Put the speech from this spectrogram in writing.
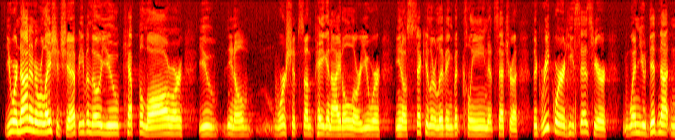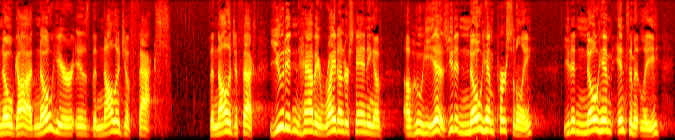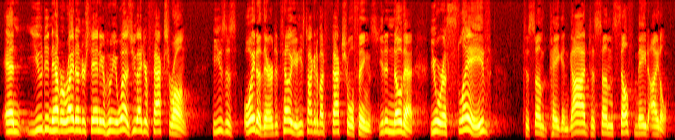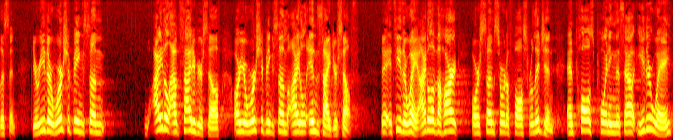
You were not in a relationship, even though you kept the law or you, you know, worshiped some pagan idol or you were, you know, secular living but clean, etc. The Greek word he says here, when you did not know God, know here is the knowledge of facts. The knowledge of facts. You didn't have a right understanding of, of who he is. You didn't know him personally. You didn't know him intimately. And you didn't have a right understanding of who he was. You had your facts wrong. He uses oida there to tell you. He's talking about factual things. You didn't know that. You were a slave to some pagan god, to some self made idol. Listen, you're either worshiping some idol outside of yourself or you're worshiping some idol inside yourself. It's either way idol of the heart or some sort of false religion. And Paul's pointing this out. Either way,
